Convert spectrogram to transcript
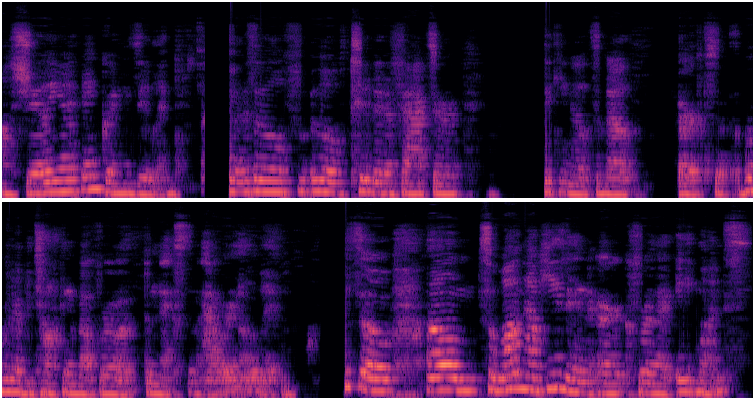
Australia, I think, or New Zealand. So there's a little a little tidbit of facts or sticky notes about Urk. So we're gonna be talking about for uh, the next hour and a little bit. So um so while now he's in Urk for like eight months.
